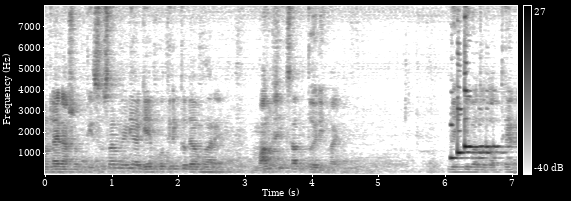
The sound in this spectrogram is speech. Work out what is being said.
অনলাইন আসক্তি সোশ্যাল মিডিয়া গেম অতিরিক্ত ব্যবহারে মানসিক চাপ তৈরি হয়। ব্যক্তিগত তথ্যের।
